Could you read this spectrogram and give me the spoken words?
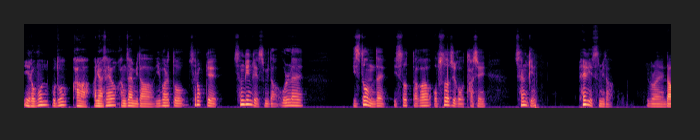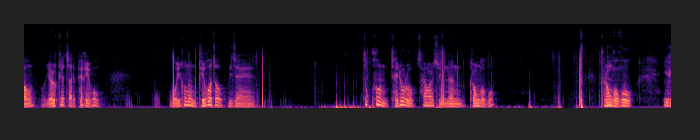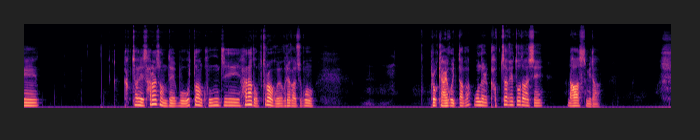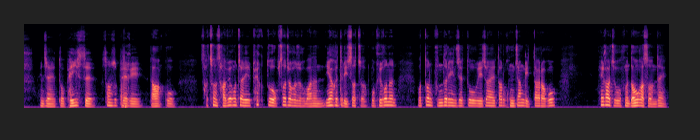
여러분 모두 강아. 안녕하세요. 강자입니다. 이번에 또 새롭게 생긴 게 있습니다. 원래 있었는데 있었다가 없어지고 다시 생긴 팩이 있습니다. 이번에 나온 10개짜리 팩이고 뭐 이거는 그거죠. 이제 뚜쿤 재료로 사용할 수 있는 그런 거고. 그런 거고 이게 갑자기 사라졌는데 뭐 어떠한 공지 하나도 없더라고요. 그래가지고 그렇게 알고 있다가 오늘 갑자기 또 다시 나왔습니다. 이제 또 베이스 선수 팩이 나왔고 4,400원짜리 팩도 없어져가지고 많은 이야기들이 있었죠. 뭐 그거는 어떤 분들이 이제 또 예전에 따로 공지한 게 있다라고 해가지고 그건 넘어갔었는데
